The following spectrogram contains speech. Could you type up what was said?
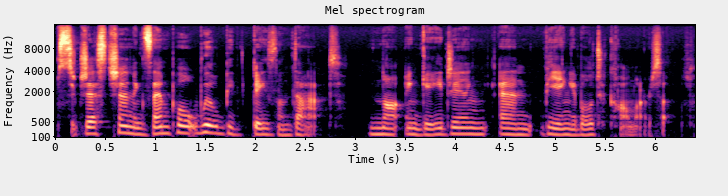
suggestion example will be based on that not engaging and being able to calm ourselves.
